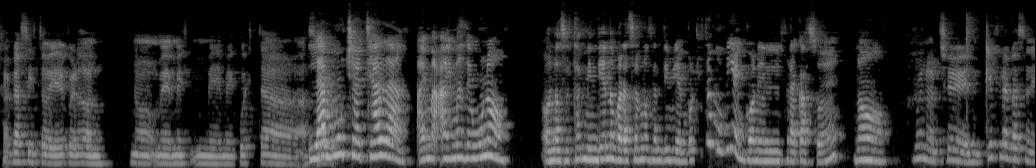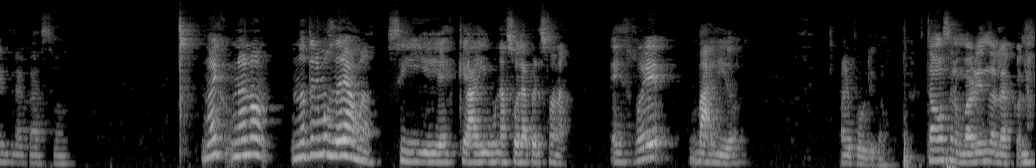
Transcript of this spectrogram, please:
Ya casi estoy, eh, perdón. No, me, me, me, me cuesta hacer... La muchachada. ¿Hay, ¿Hay más de uno? ¿O nos estás mintiendo para hacernos sentir bien? Porque estamos bien con el fracaso, ¿eh? No. Bueno, che, ¿qué fracaso ni fracaso? No hay, no, no, no tenemos drama si es que hay una sola persona. Es re válido. Al público. Estamos en un bar viendo las columnas.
